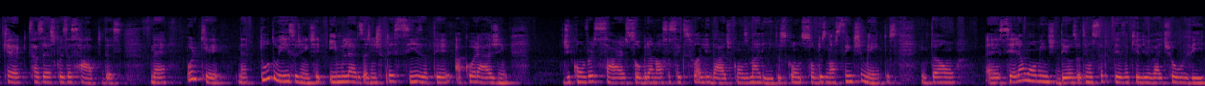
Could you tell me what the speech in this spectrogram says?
quer fazer as coisas rápidas, né? Por quê? Né? Tudo isso, gente, e mulheres, a gente precisa ter a coragem de conversar sobre a nossa sexualidade com os maridos, com, sobre os nossos sentimentos. Então, é, se ele é um homem de Deus, eu tenho certeza que ele vai te ouvir,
